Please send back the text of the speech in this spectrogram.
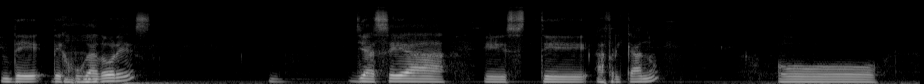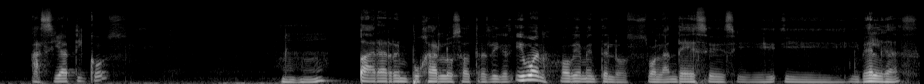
de, de jugadores, ya sea este africanos o asiáticos. Para reempujarlos a otras ligas. Y bueno, obviamente los holandeses y, y- y belgas,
